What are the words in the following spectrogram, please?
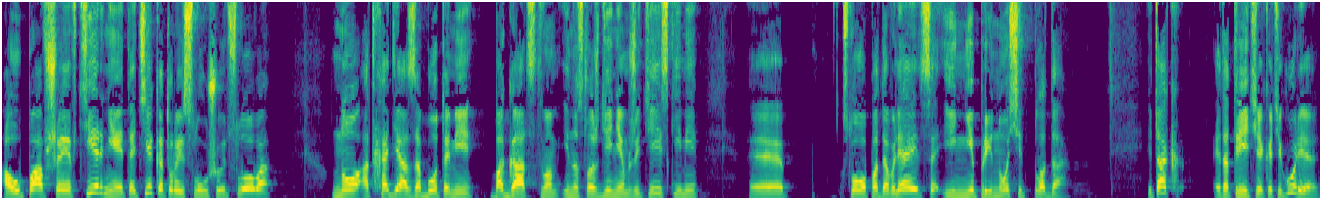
«А упавшие в тернии – это те, которые слушают Слово, но, отходя заботами, богатством и наслаждением житейскими, э, Слово подавляется и не приносит плода». Итак, это третья категория.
